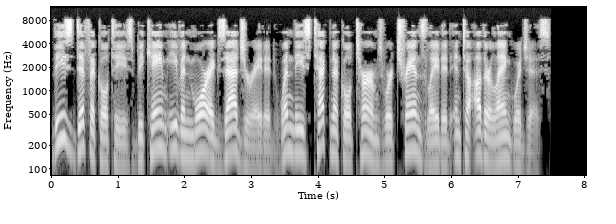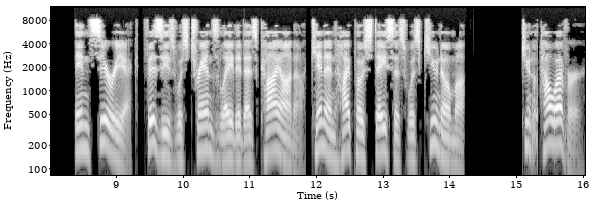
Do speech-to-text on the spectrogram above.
These difficulties became even more exaggerated when these technical terms were translated into other languages. In Syriac, physis was translated as kyana kin and hypostasis was qnoma. However,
